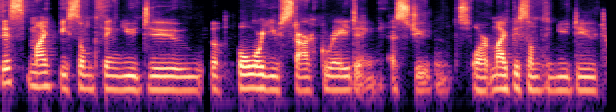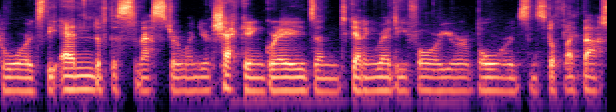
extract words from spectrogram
This might be something you do before you start grading a student, or it might be something you do towards the end of the semester when you're checking grades and getting ready for your boards and stuff like that,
